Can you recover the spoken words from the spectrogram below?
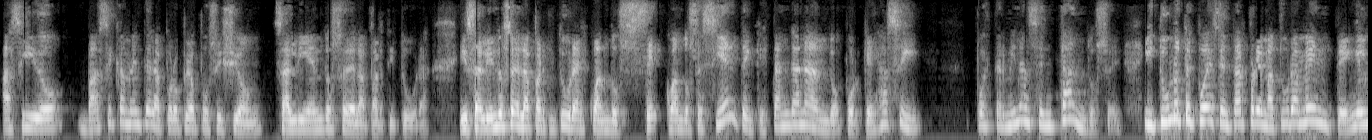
ha sido básicamente la propia oposición saliéndose de la partitura. Y saliéndose de la partitura es cuando se, cuando se sienten que están ganando, porque es así, pues terminan sentándose. Y tú no te puedes sentar prematuramente. En el,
